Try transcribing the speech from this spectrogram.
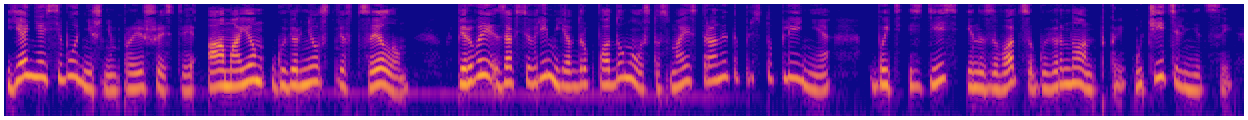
Я не о сегодняшнем происшествии, а о моем гувернерстве в целом. Впервые за все время я вдруг подумала, что с моей стороны это преступление – быть здесь и называться гувернанткой, учительницей –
